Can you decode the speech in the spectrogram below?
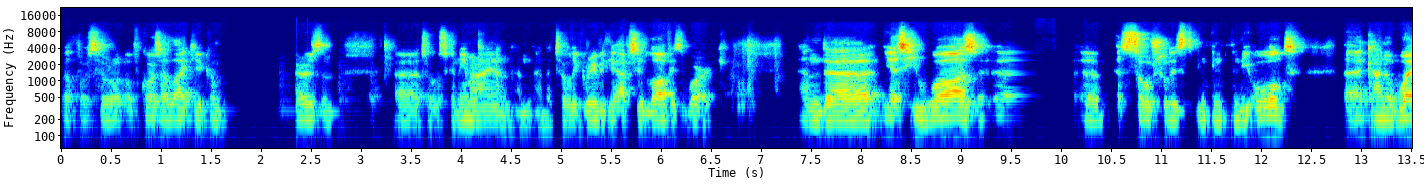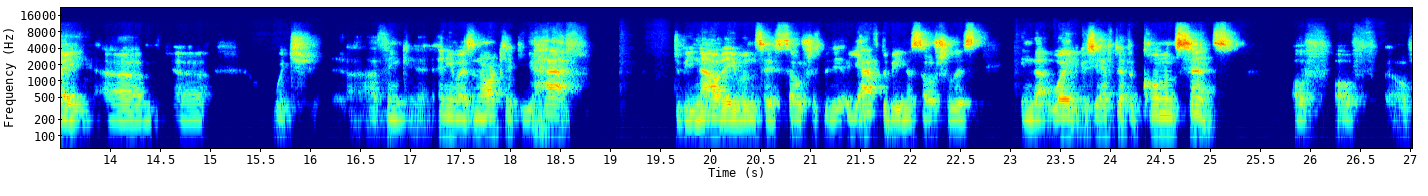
Well, for sure, of course, I like your comparison uh, to Oscar Niemeyer, and, and, and, I totally agree with you. I absolutely love his work, and uh, yes, he was uh, a, a socialist in, in, in the old uh, kind of way, um, uh, which I think anyway, as an architect, you have to be nowadays. You wouldn't say socialist, but you have to be in a socialist in that way because you have to have a common sense of of of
